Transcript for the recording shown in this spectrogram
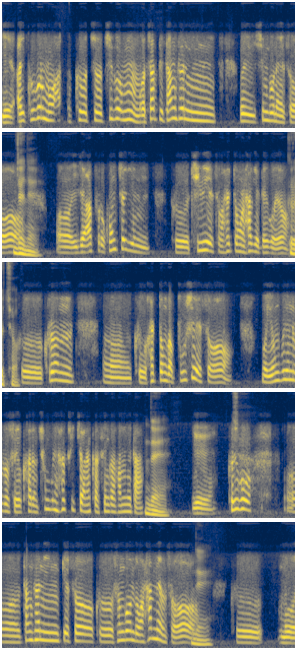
예, 아니 그거는 뭐그 저 지금 어차피 당선인의 신분에서 네네. 어 이제 앞으로 공적인 그 지위에서 활동을 하게 되고요. 그렇죠. 그 그런 어그 활동과 부수에서 뭐 영부인으로서 역할은 충분히 할 수 있지 않을까 생각합니다. 네. 예. 그리고 어 당선인께서 그 선거운동을 하면서 네. 그뭐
